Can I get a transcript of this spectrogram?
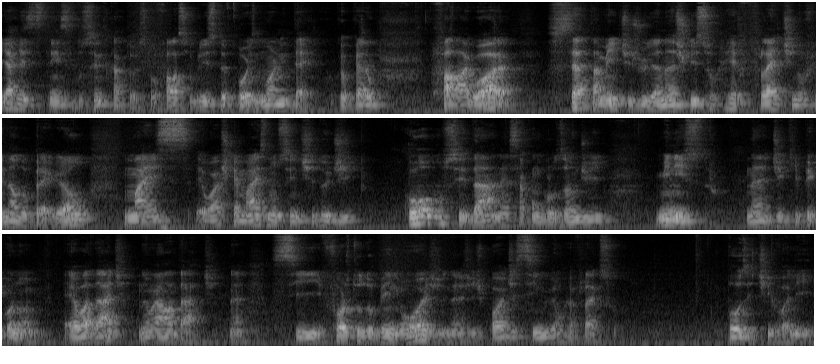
e a resistência do 114. Vou falar sobre isso depois, no Morning Técnico. O que eu quero falar agora, certamente, Juliana, acho que isso reflete no final do pregão, mas eu acho que é mais no sentido de como se dá nessa conclusão de ministro né, de equipe econômica. É o Haddad? Não é o Haddad. Né? Se for tudo bem hoje, né, a gente pode sim ver um reflexo positivo ali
